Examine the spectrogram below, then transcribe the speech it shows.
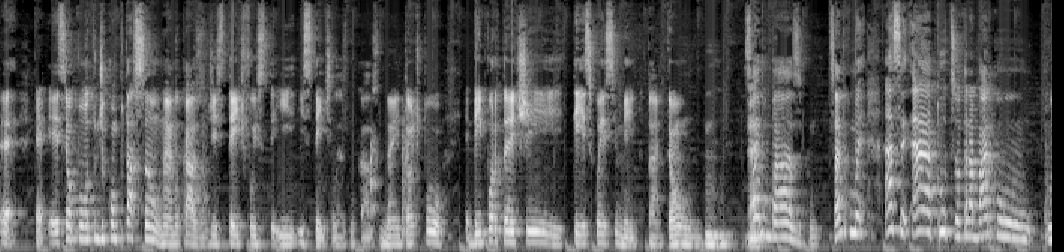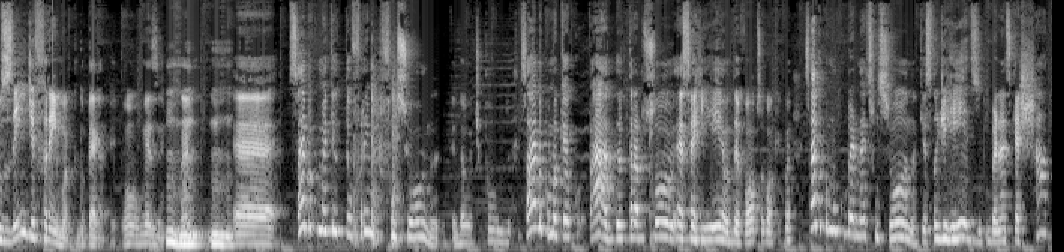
é, é, esse é o ponto de computação, né, no caso, de stateful e stateless, no caso, né? Então, tipo, é bem importante ter esse conhecimento, tá? Então, uhum. sabe é. o básico. Sabe como é... Ah, cê... ah, putz, eu trabalho com o Zend Framework do PHP, ou um exemplo, uhum, né? Uhum. É, saiba como é que o teu framework funciona, entendeu? Tipo, saiba como é que... Eu... Ah, eu tra... sou SRE ou DevOps ou qualquer coisa. Saiba como o Kubernetes funciona, questão de redes, o Kubernetes que é chato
